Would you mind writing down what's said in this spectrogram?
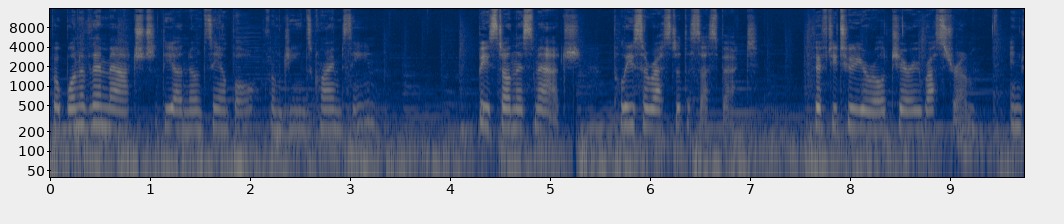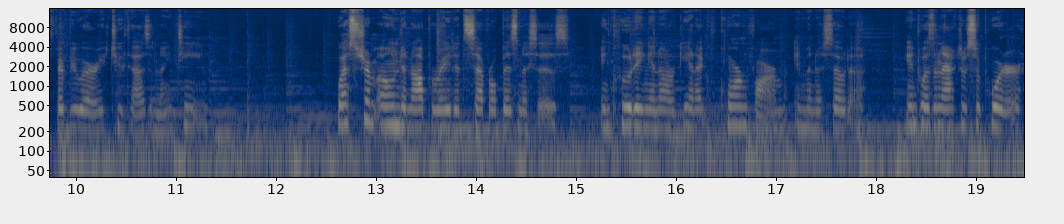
but one of them matched the unknown sample from Jean's crime scene. Based on this match, police arrested the suspect, 52 year old Jerry Westrom, in February 2019. Westrom owned and operated several businesses, including an organic corn farm in Minnesota, and was an active supporter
